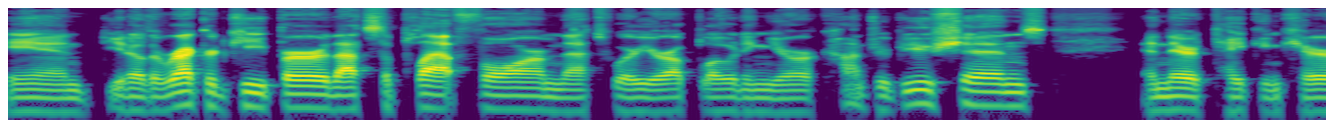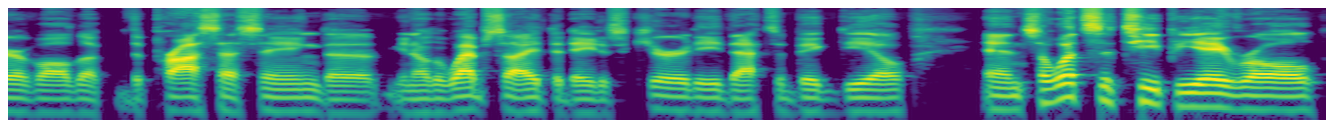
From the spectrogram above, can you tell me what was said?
And, you know, the record keeper, that's the platform, that's where you're uploading your contributions and they're taking care of all the the processing, the, you know, the website, the data security, that's a big deal. And so what's the TPA role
